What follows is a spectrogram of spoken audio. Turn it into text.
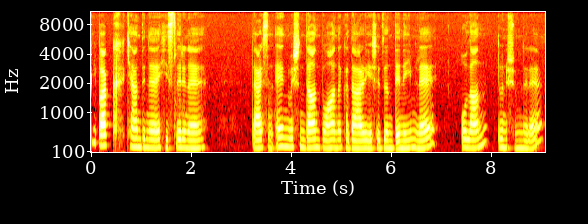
Bir bak kendine, hislerine, dersin en başından bu ana kadar yaşadığın deneyimle olan dönüşümlere.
